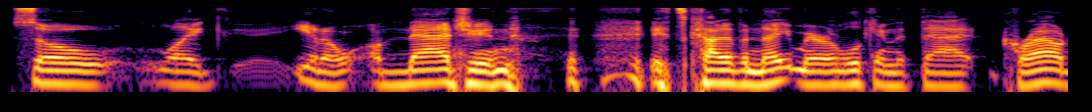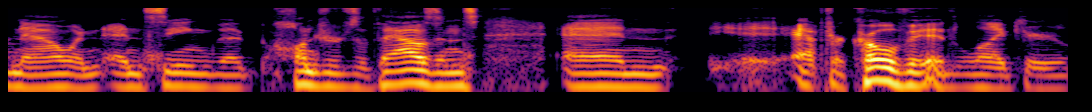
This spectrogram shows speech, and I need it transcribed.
So like you know, imagine it's kind of a nightmare looking at that crowd now and and seeing the hundreds of thousands, and after COVID, like you're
